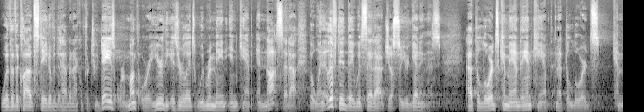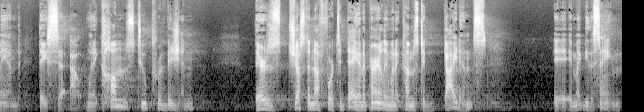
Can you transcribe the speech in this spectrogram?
Whether the cloud stayed over the tabernacle for two days or a month or a year, the Israelites would remain in camp and not set out. But when it lifted, they would set out, just so you're getting this. At the Lord's command, they encamped, and at the Lord's command, they set out. When it comes to provision, there's just enough for today. And apparently, when it comes to guidance, it, it, might be the same.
